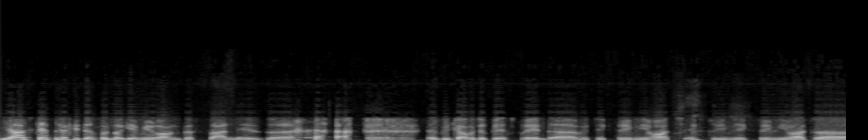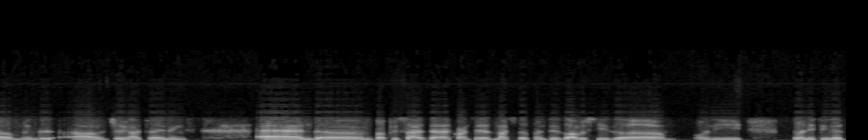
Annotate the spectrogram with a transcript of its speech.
Yeah, it's definitely different. Don't get me wrong. The sun is uh, it becomes your best friend. Um, it's extremely hot, extremely, extremely hot um, in the uh, during our trainings. And um, but besides that, I can't say there's much different. There's obviously the only the only thing that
